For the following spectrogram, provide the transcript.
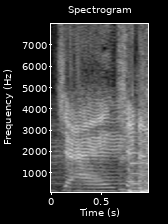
Jane.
